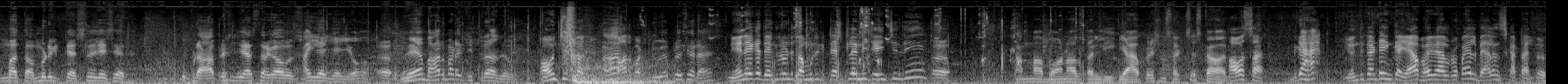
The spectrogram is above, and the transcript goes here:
మా తమ్ముడికి టెస్టులు చేశారు. ఇప్పుడు ఆపరేషన్ చేస్తారు కావచ్చు. అయ్యయ్యో నువ్వేం బాధపడక చిట్రాజు అవును చిట్రాజు బాధపడు. నువ్వు ఎప్పుడు వచ్చారా నేనే దగ్గర ఉండి తమ్ముడికి టెస్టులన్నీ చేయించింది. అమ్మ బోనాల తల్లి ఈ ఆపరేషన్ సక్సెస్ కావాలి. అవు సార్. ఇంకా? ఎందుకంటే ఇంకా యాభై వేల రూపాయలు బ్యాలెన్స్ కట్టాలి.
